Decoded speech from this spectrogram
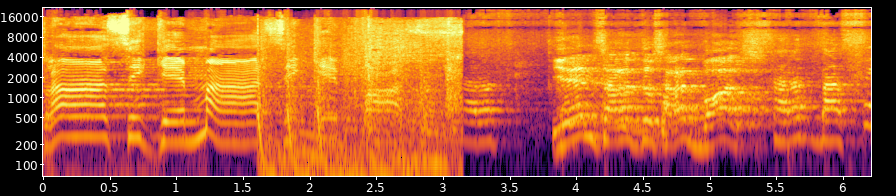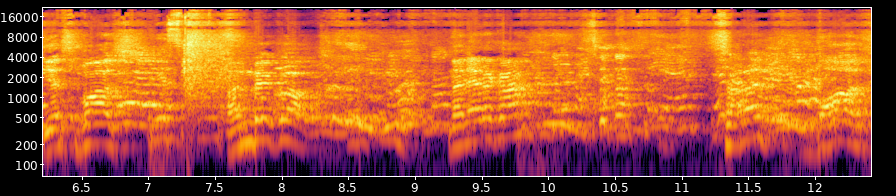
ಕ್ಲಾಸಿಗೆ ಮಾಸಿಗೆ ಬಾಸ್ ಶರತ್ ಏನ್ Sharath Sharath boss Sharath boss yes boss yes ಅನ್ಬೇಕು. ನಾನು ಯಾರಕ್ಕ? ಶರತ್ ಬಾಸ್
